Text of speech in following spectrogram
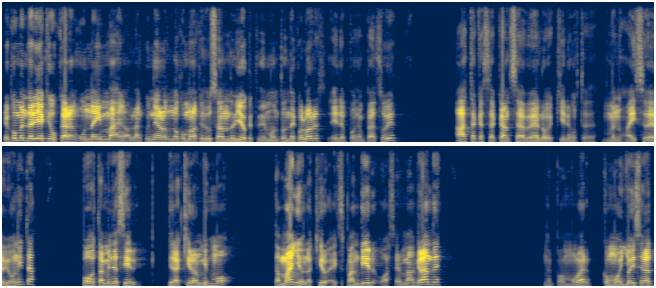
Recomendaría que buscaran una imagen a blanco y negro, no como la que estoy usando yo, que tiene un montón de colores. Y le pueden empezar a subir hasta que se alcance a ver lo que quieren ustedes. Menos ahí se ve bonita. Puedo también decir, si la quiero al mismo tamaño, la quiero expandir o hacer más grande. Me puedo mover. Como yo hice la,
